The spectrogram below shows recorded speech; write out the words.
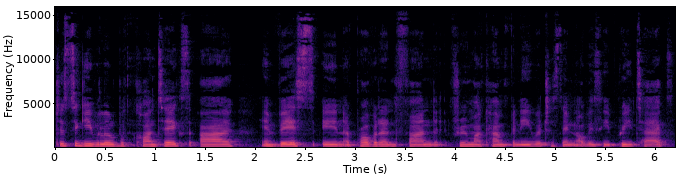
Just to give a little bit of context, I invest in a provident fund through my company, which is then obviously pre tax.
